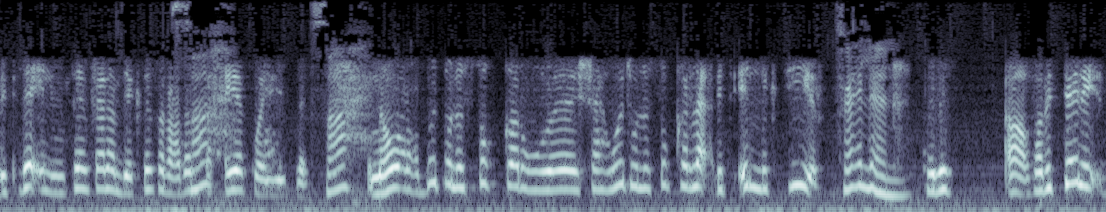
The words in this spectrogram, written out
بتلاقي الإنسان فعلا بيكتسب عادات صح. صحية كويسة. صح. إن هو رغبته للسكر وشهوته للسكر لا بتقل كتير. فعلا. آه فبالتالي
